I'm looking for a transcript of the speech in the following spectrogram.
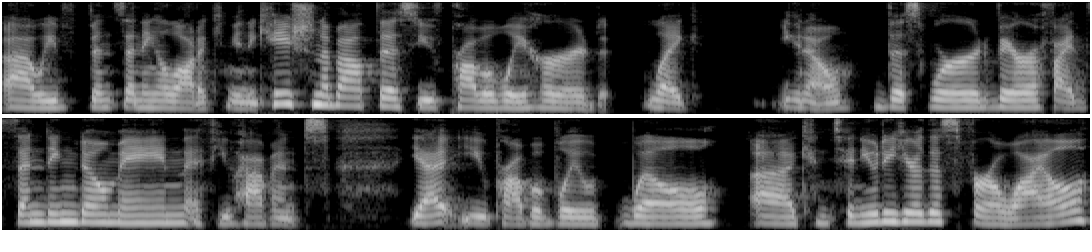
uh, we've been sending a lot of communication about this. You've probably heard like you know, this word verified sending domain. If you haven't yet, you probably will uh, continue to hear this for a while.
